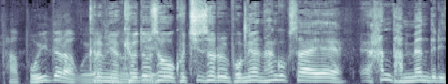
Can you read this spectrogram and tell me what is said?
다 보이더라고요. 그럼요. 교도소, 구치소를 보면 한국 사회의 한 단면들이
